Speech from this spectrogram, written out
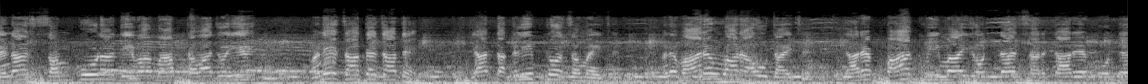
એના સંપૂર્ણ દેવા માફ થવા જોઈએ અને સાથે સાથે જે આ તકલીફનો સમય છે અને વારંવાર આવું થાય છે, ત્યારે પાક વીમા યોજના સરકારે પોતે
